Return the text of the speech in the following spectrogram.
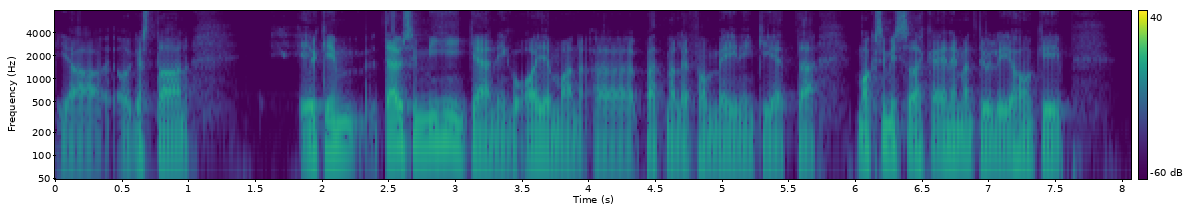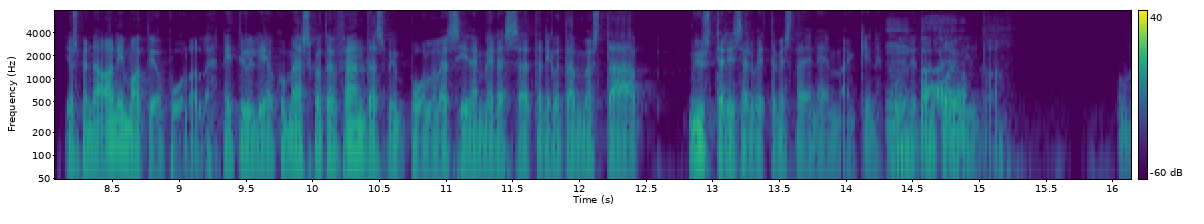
ja oikeastaan ei oikein täysin mihinkään niin kuin aiemman äh, Batman-leffan meininkiin, että maksimissa ehkä enemmän tyyli johonkin jos mennään animaatiopuolelle, niin tyyli jonkun Mascot Fantasmin puolelle siinä mielessä, että niinku tämmöistä mysteeriselvittämistä enemmänkin kuin mm, toimintaa. Jo.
